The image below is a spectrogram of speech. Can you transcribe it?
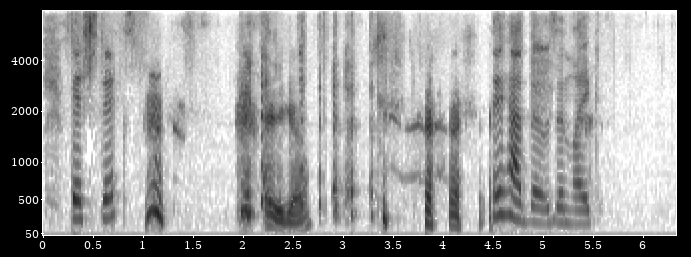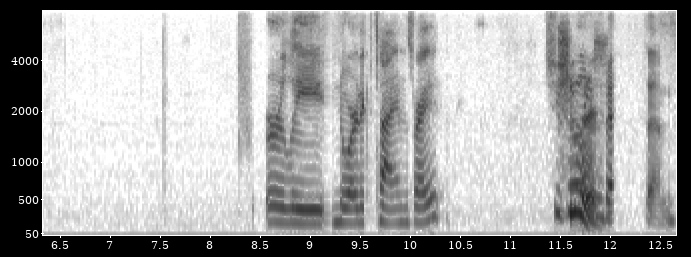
fish sticks. There you go. They had those in like early Nordic times, right? She Sure. really invented them.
